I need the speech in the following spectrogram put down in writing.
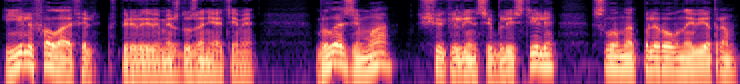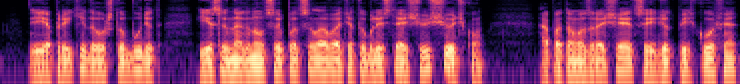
и ели фалафель в перерыве между занятиями. Была зима, щеки Линси блестели, словно отполированные ветром, и я прикидывал, что будет, если нагнуться и поцеловать эту блестящую щечку, а потом возвращается и идет пить кофе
